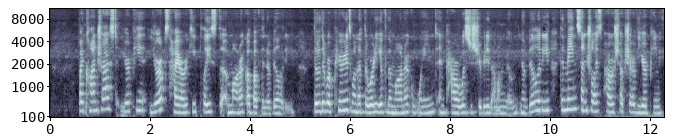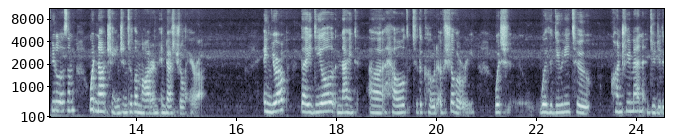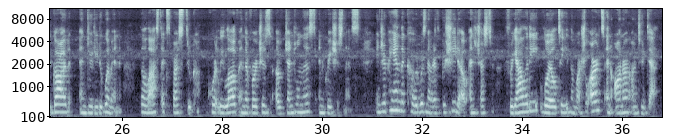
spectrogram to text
By contrast, European, Europe's hierarchy placed the monarch above the nobility. Though there were periods when authority of the monarch waned and power was distributed among the nobility, the main centralized power structure of European feudalism would not change until the modern industrial era. In Europe, the ideal knight uh, held to the code of chivalry, which, with duty to countrymen, duty to God, and duty to women, the last expressed through courtly love and the virtues of gentleness and graciousness. In Japan, the code was known as Bushido and stressed frugality, loyalty, the martial arts, and honor unto death.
